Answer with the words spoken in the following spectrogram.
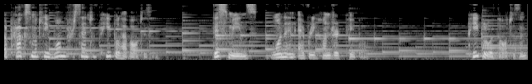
Approximately 1% of people have autism. This means one in every 100 people. People with autism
